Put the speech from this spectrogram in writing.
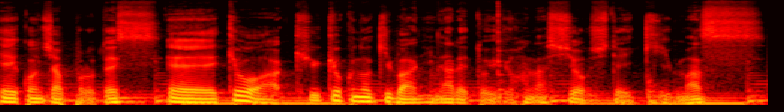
えー、こんにちは、アポロです、えー、今日は究極のギバーになれという話をしていきます。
